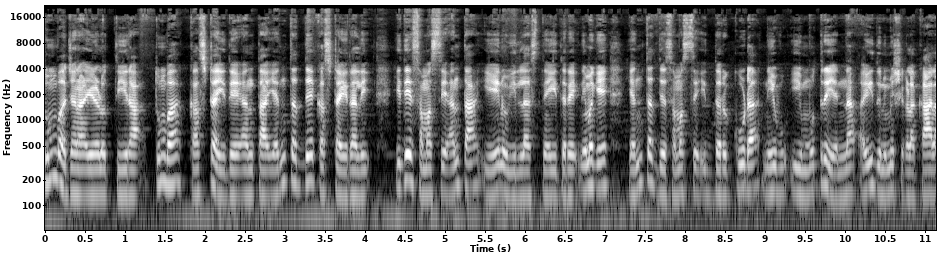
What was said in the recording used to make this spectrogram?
ತುಂಬ ಜನ ಹೇಳುತ್ತೀರಾ, ತುಂಬ ಕಷ್ಟ ಇದೆ ಅಂತ ಎಂಥದ್ದೇ ಕಷ್ಟ ಇರಲಿ. ಇದೇ ಸಮಸ್ಯೆ ಅಂತ ಏನೂ ಇಲ್ಲ ಸ್ನೇಹಿತರೆ. ನಿಮಗೆ ಎಂಥದ್ದೇ ಸಮಸ್ಯೆ ಇದ್ದರೂ ಕೂಡ ನೀವು ಈ ಮುದ್ರೆಯನ್ನು ಐದು ನಿಮಿಷಗಳ ಕಾಲ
